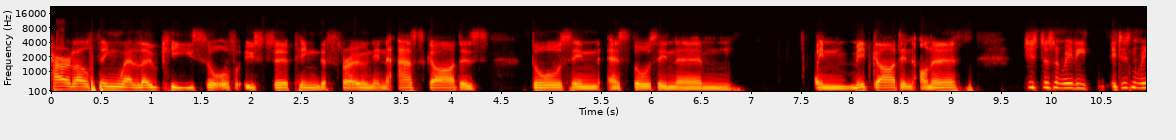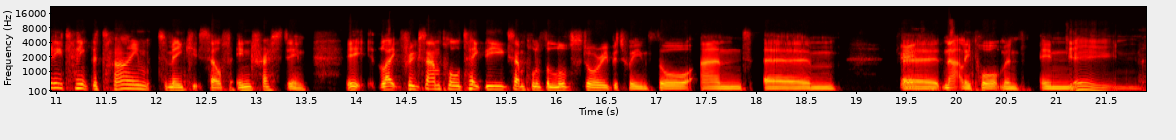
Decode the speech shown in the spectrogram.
parallel thing where Loki's sort of usurping the throne in Asgard as Thor's in as Thor's in um in Midgard and on Earth. Just doesn't really it doesn't really take the time to make itself interesting. It like for example, take the example of the love story between Thor and um uh, Natalie Portman in Jane.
